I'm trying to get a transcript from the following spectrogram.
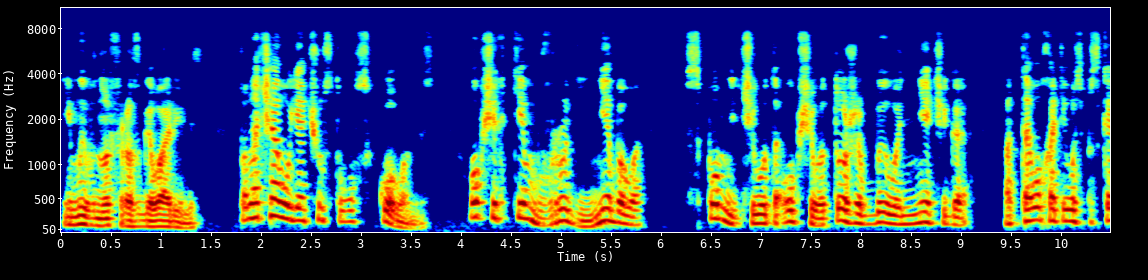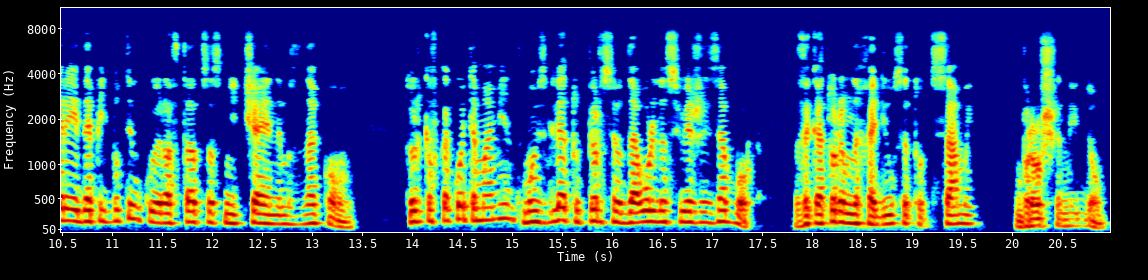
и мы вновь разговорились. Поначалу я чувствовал скованность. Общих тем вроде не было. Вспомнить чего-то общего тоже было нечего. Оттого хотелось поскорее допить бутылку и расстаться с нечаянным знакомым. Только в какой-то момент мой взгляд уперся в довольно свежий забор, за которым находился тот самый брошенный дом.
